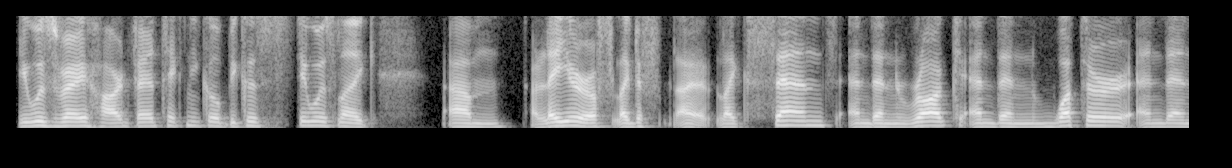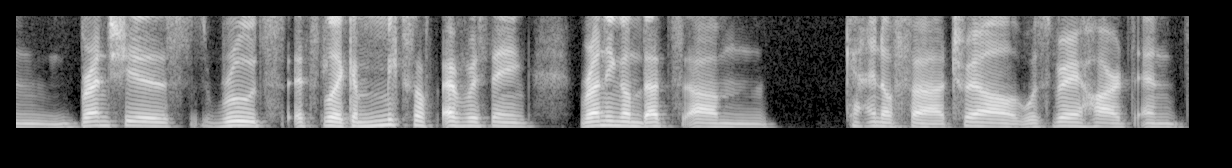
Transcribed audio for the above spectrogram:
it was very hard, very technical because it was like um, a layer of like the uh, like sand and then rock and then water and then branches, roots. It's like a mix of everything. Running on that um, kind of uh, trail was very hard, and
